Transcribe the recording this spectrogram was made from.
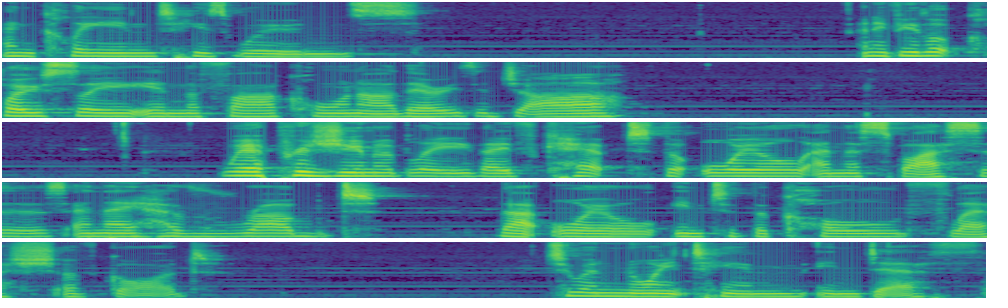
and cleaned his wounds. And if you look closely in the far corner, there is a jar where presumably they've kept the oil and the spices and they have rubbed that oil into the cold flesh of God to anoint him in death.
